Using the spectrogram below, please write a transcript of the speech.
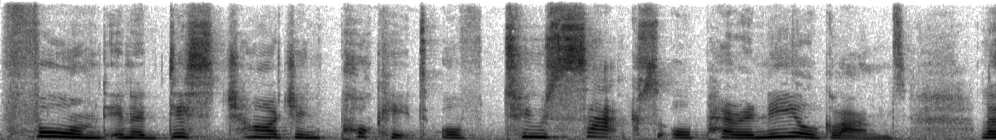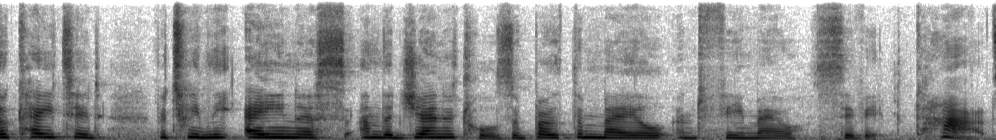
formed in a discharging pocket of two sacs or perineal glands located between the anus and the genitals of both the male and female civet cat.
